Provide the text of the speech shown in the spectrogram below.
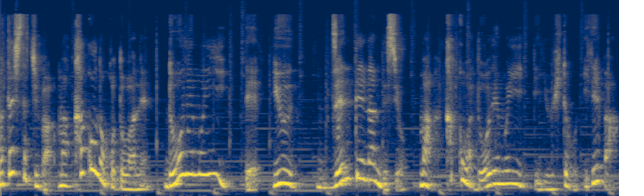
私たちは、まあ、過去のことはねどうでもいいっていう前提なんですよ。まあ過去はどうでもいいっていう人もいれば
